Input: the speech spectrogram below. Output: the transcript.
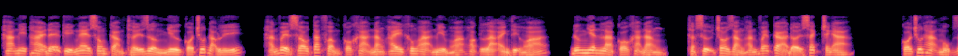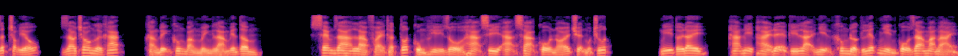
Hạ nghị hải đệ kỳ nghe xong cảm thấy dường như có chút đạo lý, hắn về sau tác phẩm có khả năng hay không hạ nỉm hóa hoặc là ảnh thị hóa, đương nhiên là có khả năng, thật sự cho rằng hắn vẽ cả đời sách tranh a. Có chút hạng mục rất trọng yếu, giao cho người khác, khẳng định không bằng mình làm yên tâm. Xem ra là phải thật tốt cùng hỉ rỗ hạ si ạ xạ cổ nói chuyện một chút. Nghĩ tới đây hạ nghị hải đệ ký lại nhịn không được liếc nhìn cô ra man lại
